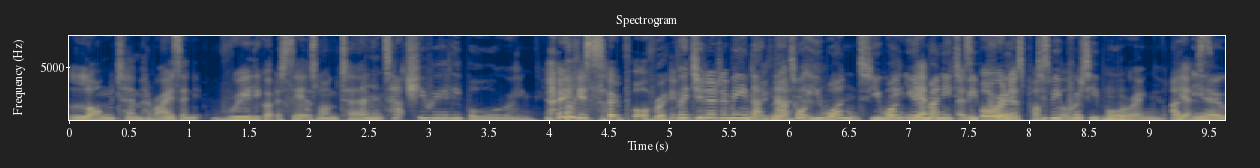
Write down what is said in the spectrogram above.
long term horizon, really got to see it as long term, and it's actually really boring. it's so boring. But do you know what I mean? Like yeah. that's what you want. You want your yeah, money to be boring as possible. to be pretty mm-hmm. boring. Mm-hmm. yes. you know,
